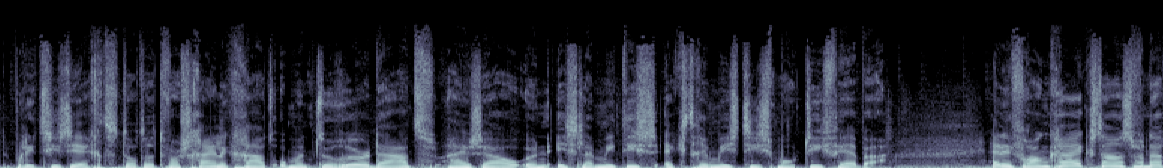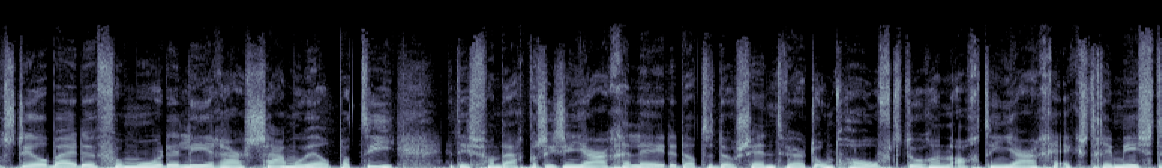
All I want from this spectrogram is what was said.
De politie zegt dat het waarschijnlijk gaat om een terreurdaad. Hij zou een islamitisch extremistisch motief hebben. En in Frankrijk staan ze vandaag stil bij de vermoorde leraar Samuel Paty. Het is vandaag precies een jaar geleden dat de docent werd onthoofd door een 18-jarige extremist.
